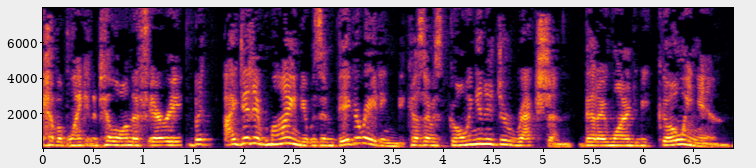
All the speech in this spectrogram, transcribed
have a blanket and a pillow on the ferry. But I didn't mind. It was invigorating because I was going in a direction that I wanted to be going in.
